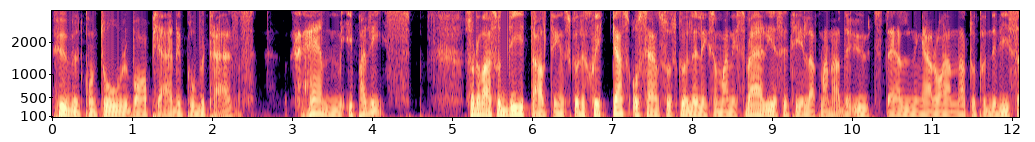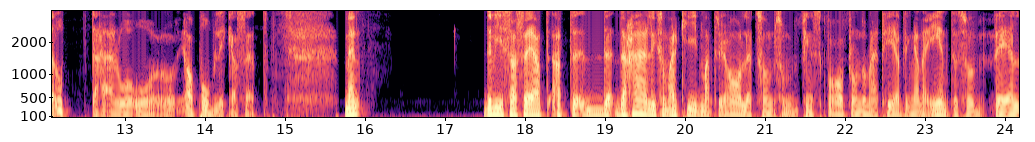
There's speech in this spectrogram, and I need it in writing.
huvudkontor var Pierre de Coubertins hem i Paris. Så det var alltså dit allting skulle skickas och sen så skulle liksom man i Sverige se till att man hade utställningar och annat och kunde visa upp det här och, och ja, på olika sätt. Men det visar sig att, att det, här liksom arkivmaterialet som, som finns kvar från de här tävlingarna är inte så väl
